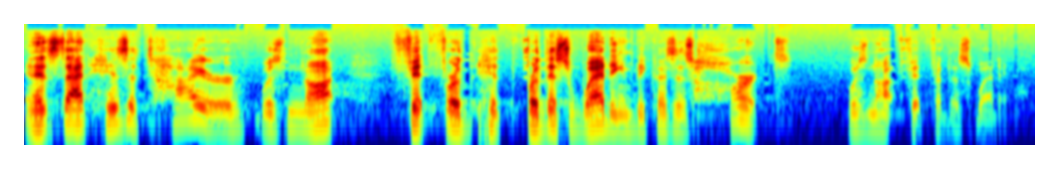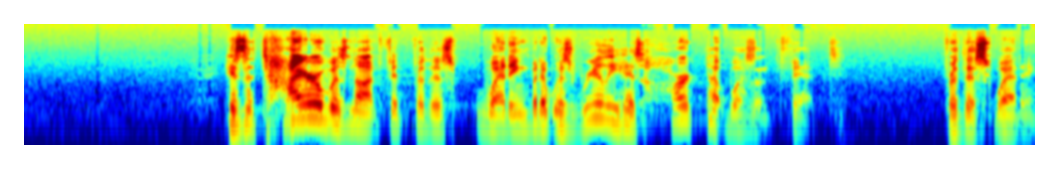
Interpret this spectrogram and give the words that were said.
And it's that his attire was not fit for, for this wedding because his heart was not fit for this wedding. His attire was not fit for this wedding, but it was really his heart that wasn't fit for this wedding.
